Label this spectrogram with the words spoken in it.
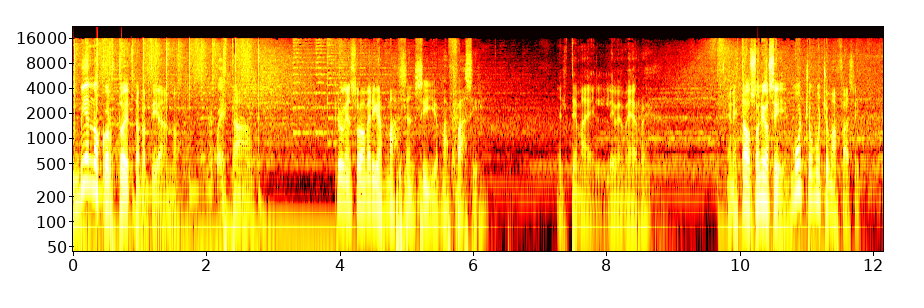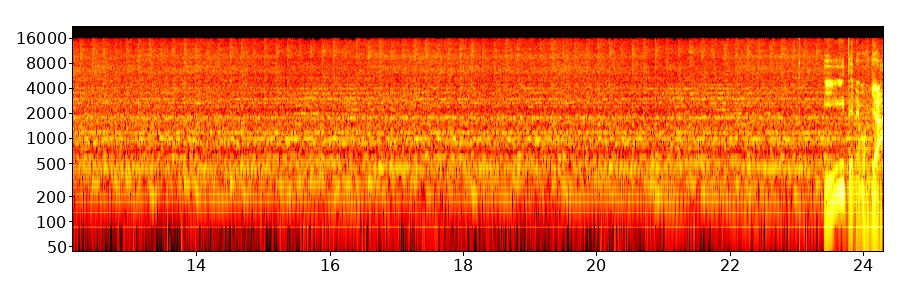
También nos cortó esta partida, ¿no? Me cuesta. Creo que en Sudamérica es más sencillo, es más fácil. El tema del MMR. En Estados Unidos sí, mucho, mucho más fácil. Y tenemos ya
